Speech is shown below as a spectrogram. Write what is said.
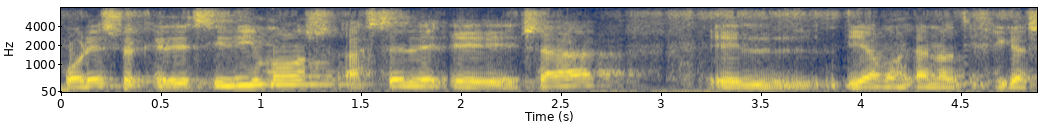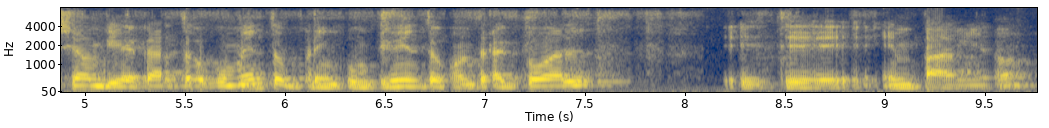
por eso es que decidimos hacer eh, ya el, digamos, la notificación vía carta documento por incumplimiento contractual este, en PAMI, ¿no?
